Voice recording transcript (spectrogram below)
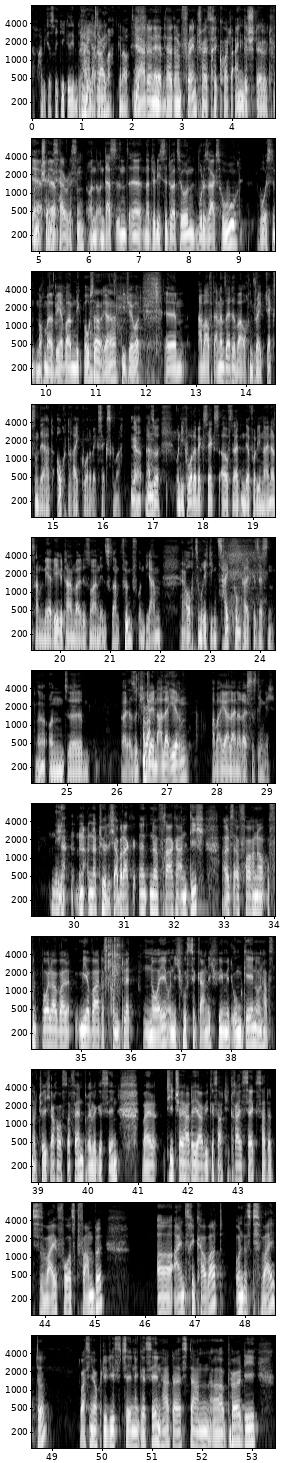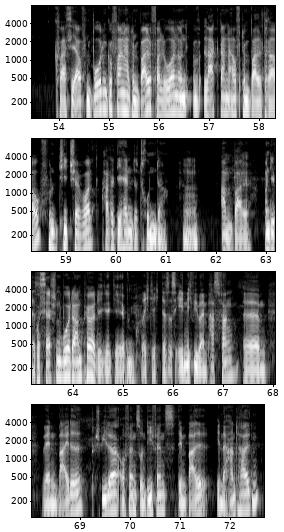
habe ich das richtig gesehen? Drei ja, hat drei. er gemacht, genau. Ja, dann, ähm, der hat einen Franchise-Rekord eingestellt von ja, James ja. Harrison. Und, und das sind äh, natürlich Situationen, wo du sagst, hu, wo ist denn nochmal, wer war Nick Bosa? Ja, DJ Watt. Ähm, aber auf der anderen Seite war auch ein Drake Jackson, der hat auch drei Quarterback-Sacks gemacht. Ja. ja. Also, und die Quarterback-Sacks auf Seiten der 49ers haben mehr wehgetan, weil das waren insgesamt fünf und die haben ja. auch zum richtigen Zeitpunkt halt gesessen. Ne? Und äh, also TJ aber in aller Ehren, aber er alleine reißt das Ding nicht. Nee. Na, na, natürlich, aber da äh, eine Frage an dich als erfahrener Footballer, weil mir war das komplett neu und ich wusste gar nicht, wie mit umgehen und habe es natürlich auch aus der Fanbrille gesehen, weil TJ hatte ja, wie gesagt, die 3-6, hatte zwei Forced Fumble, äh, eins recovered und das zweite, ich weiß nicht, ob du die Szene gesehen hast, da ist dann äh, Purdy quasi auf den Boden gefallen, hat den Ball verloren und lag dann auf dem Ball drauf und TJ Watt hatte die Hände drunter mhm. am Ball. Und die das Possession wurde an Purdy gegeben. Richtig, das ist ähnlich wie beim Passfang. Ähm, wenn beide Spieler, Offense und Defense, den Ball in der Hand halten,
